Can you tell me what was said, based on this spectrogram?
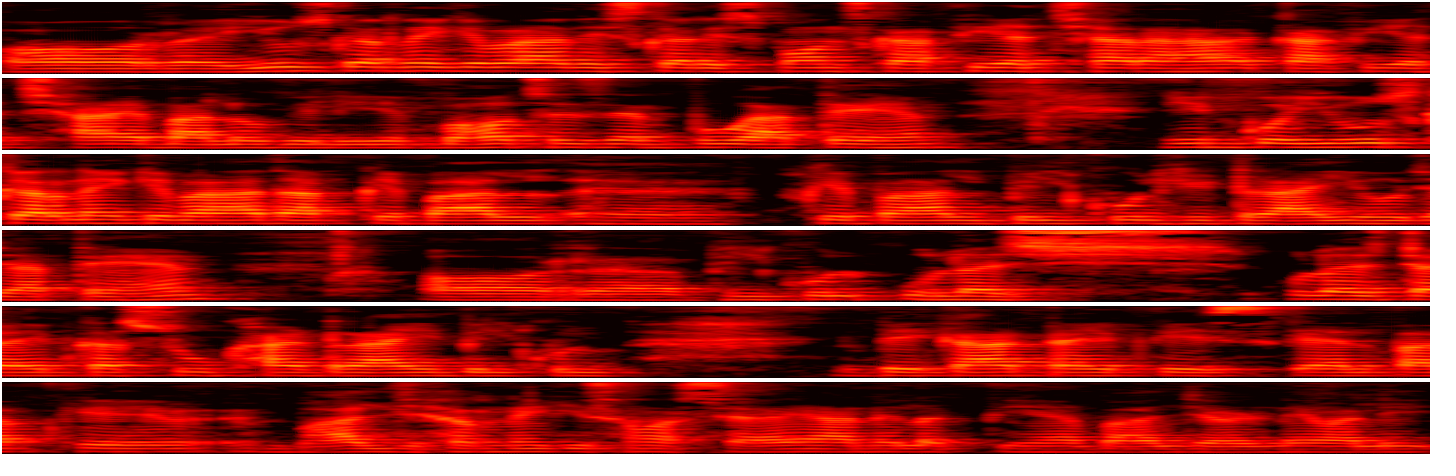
और यूज़ करने के बाद इसका रिस्पांस काफ़ी अच्छा रहा, काफ़ी अच्छा है बालों के लिए। बहुत से शैम्पू आते हैं, जिनको यूज़ करने के बाद आपके बाल के बाल बिल्कुल ही ड्राई हो जाते हैं। और बिल्कुल उलझ उलझ टाइप का सूखा ड्राई बिल्कुल बेकार टाइप के स्कैल्प आपके बाल झड़ने की समस्याएँ आने लगती हैं, बाल झड़ने वाली।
